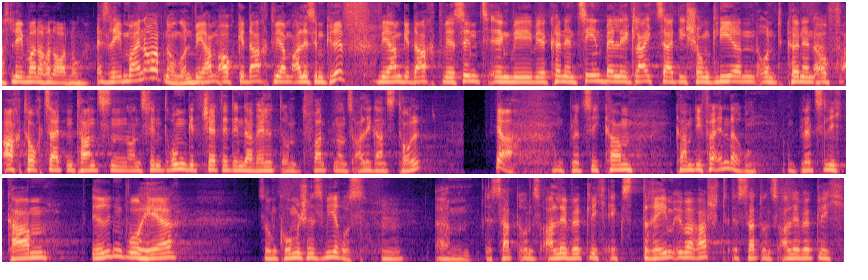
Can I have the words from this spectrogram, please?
Das Leben war noch in Ordnung. Das Leben war in Ordnung. Und wir haben auch gedacht, wir haben alles im Griff. Wir haben gedacht, wir sind irgendwie, wir können zehn Bälle gleichzeitig jonglieren und können auf acht Hochzeiten tanzen und sind rumgechattet in der Welt und fanden uns alle ganz toll. Ja, und plötzlich kam, kam die Veränderung. Und plötzlich kam irgendwoher so ein komisches Virus. Mhm. Ähm, das hat uns alle wirklich extrem überrascht. Es hat uns alle wirklich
